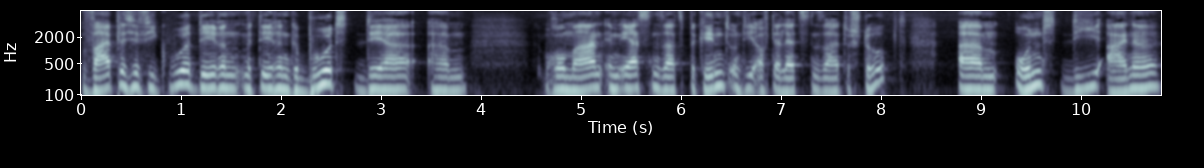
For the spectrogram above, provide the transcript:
weibliche Figur, deren, mit deren Geburt der ähm, Roman im ersten Satz beginnt und die auf der letzten Seite stirbt. Ähm, und die eine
